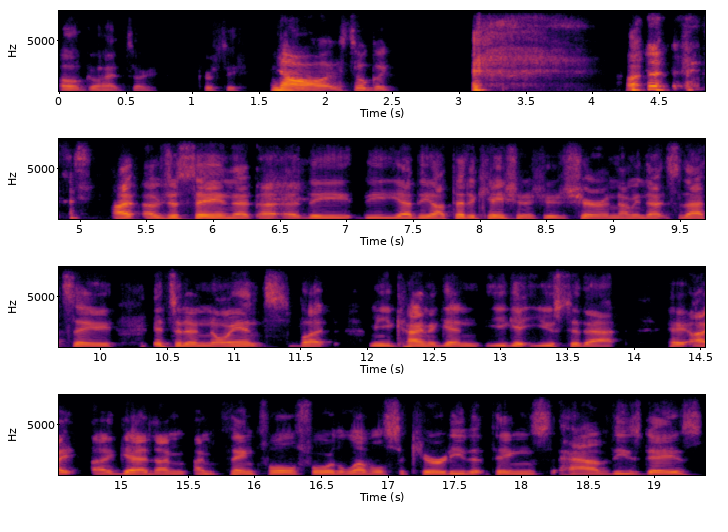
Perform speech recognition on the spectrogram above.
Oh, go ahead. Sorry, Kirsty. No, it's all good. I, I was just saying that uh, uh, the the yeah the authentication issue, Sharon. I mean that's that's a it's an annoyance, but I mean you kind of again you get used to that. Hey, I again I'm I'm thankful for the level of security that things have these days,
